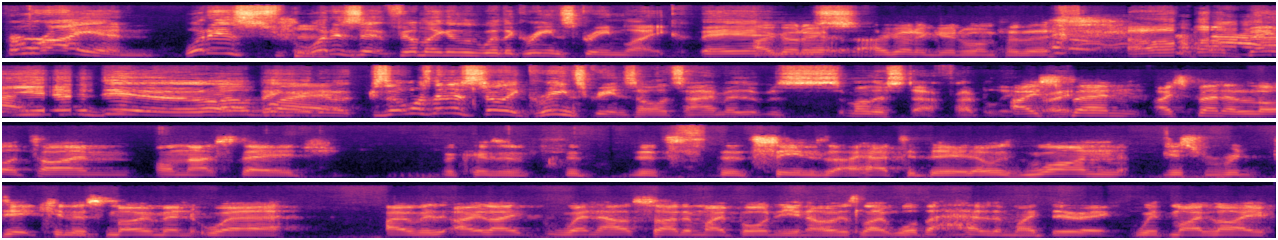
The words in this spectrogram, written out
From Ryan, what is what is it filming with a green screen like? And... I got a I got a good one for this. oh, I bet you do. I bet you do. Because it wasn't necessarily green screens all the time. It was some other stuff, I believe. I right? spent I spent a lot of time on that stage because of the, the the scenes that I had to do. There was one just ridiculous moment where I was I like went outside of my body and I was like, what the hell am I doing with my life?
